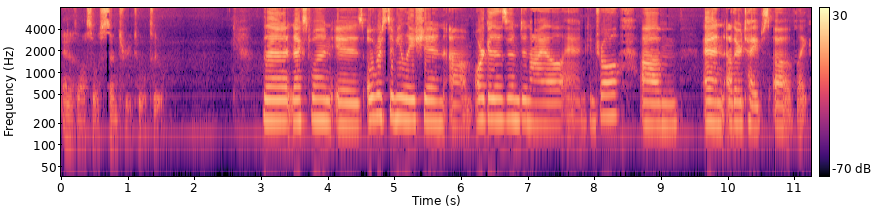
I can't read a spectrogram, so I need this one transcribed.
And it's also a sensory tool, too. The next one is overstimulation, um, orgasm denial and control, um, and other types of like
